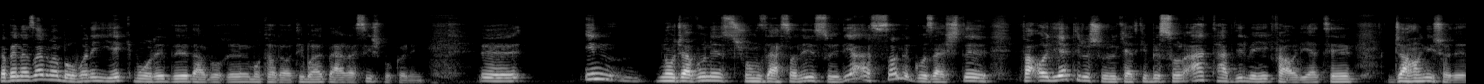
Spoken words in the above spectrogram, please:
و به نظر من به عنوان یک مورد در واقع مطالعاتی باید بررسیش بکنیم. این نوجوان 16 ساله سوئدی از سال گذشته فعالیتی رو شروع کرد که به سرعت تبدیل به یک فعالیت جهانی شده.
